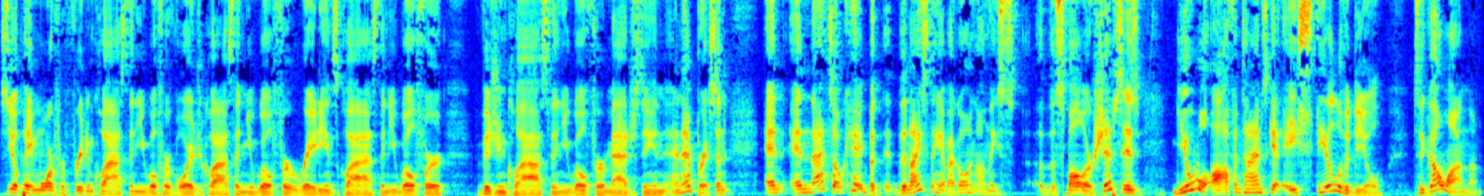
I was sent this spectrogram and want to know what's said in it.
So you'll pay more for Freedom class than you will for Voyager class, than you will for Radiance class, than you will for Vision class, than you will for Majesty and, and Empress, and and and that's okay. But the nice thing about going on these the smaller ships is you will oftentimes get a steal of a deal to go on them.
